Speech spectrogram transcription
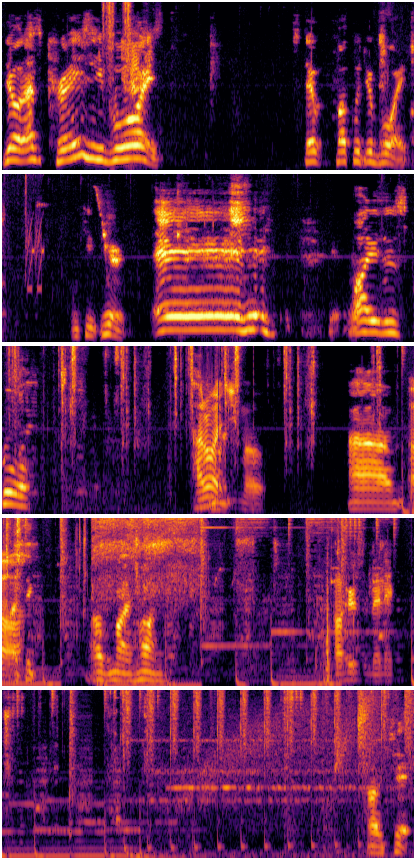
Yo, that's crazy, boy! Stay fuck with your boy. We'll keep here. Hey! While he's in school. How do I emote? Um, I Uh. think How's my hunt? Oh, here's the mini. Oh shit.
